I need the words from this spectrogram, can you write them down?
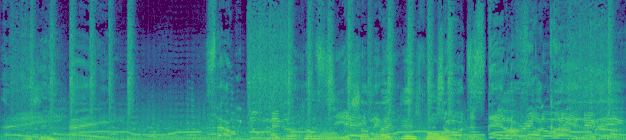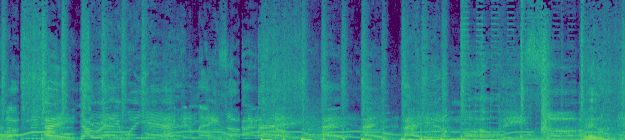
Hey, hey. That's how we do, nigga. come on with something like this for 'em. Georgia, stand the fuck up, nigga. Hey, y'all ready? Where you at? Get them A's up, nigga. Hey, hey, hey, hit 'em up. A up. Hey,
